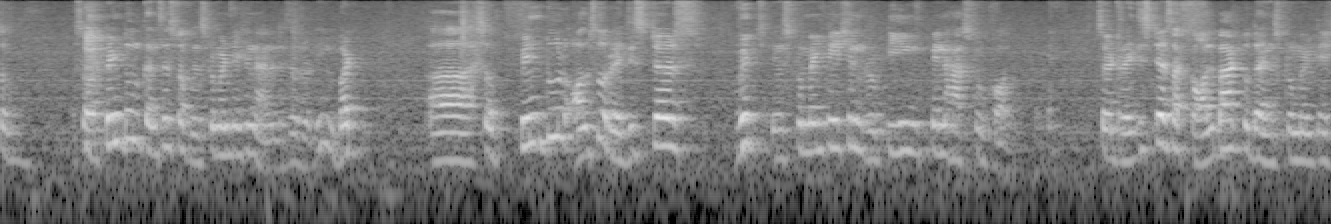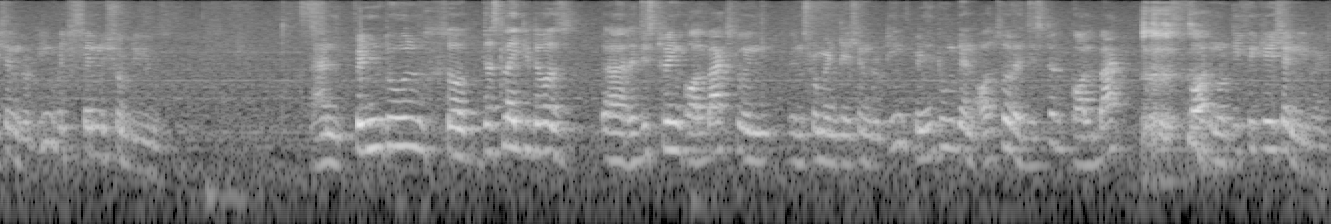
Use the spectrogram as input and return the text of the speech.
so so a pin tool consists of instrumentation analysis routine but uh, so pin tool also registers which instrumentation routine pin has to call so it registers a callback to the instrumentation routine which pin should use. And pin tool, so just like it was uh, registering callbacks to in instrumentation routine, pin tool can also register callback for notification events.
